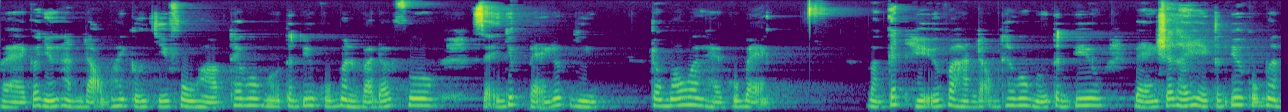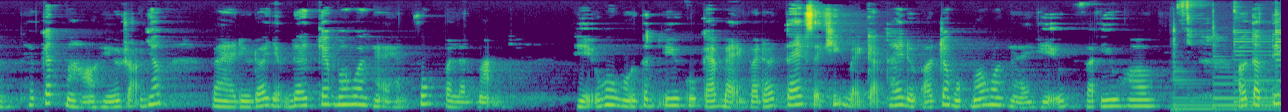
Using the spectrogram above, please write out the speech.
và có những hành động hay cử chỉ phù hợp theo ngôn ngữ tình yêu của mình và đối phương sẽ giúp bạn rất nhiều trong mối quan hệ của bạn. Bằng cách hiểu và hành động theo ngôn ngữ tình yêu, bạn sẽ thể hiện tình yêu của mình theo cách mà họ hiểu rõ nhất và điều đó dẫn đến các mối quan hệ hạnh phúc và lành mạnh. Hiểu ngôn ngữ tình yêu của cả bạn và đối tác sẽ khiến bạn cảm thấy được ở trong một mối quan hệ hiểu và yêu hơn. Ở tập tiếp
